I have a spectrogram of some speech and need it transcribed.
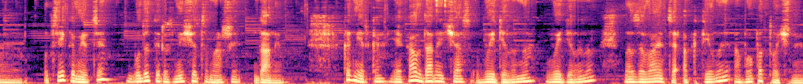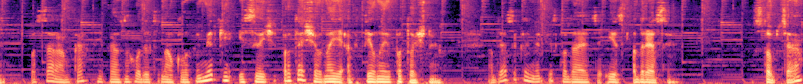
Е, У цій комірці будуть розміщуватися наші дані. Комірка, яка в даний час виділена, виділена, називається активною або поточною. Ось ця рамка, яка знаходиться навколо комірки, і свідчить про те, що вона є активною і поточною. Адреса комірки складається із адреси стовпця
